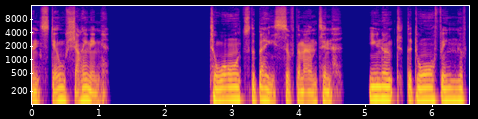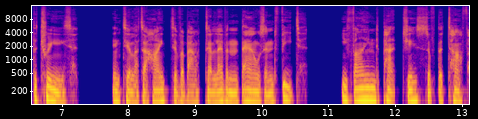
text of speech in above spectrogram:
and still shining. Towards the base of the mountain, you note the dwarfing of the trees, until at a height of about 11,000 feet, you find patches of the tough,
